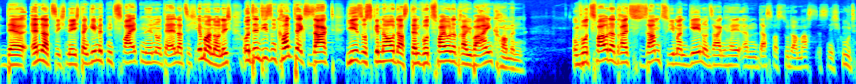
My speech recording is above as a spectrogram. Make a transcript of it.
der ändert sich nicht, dann geh mit dem zweiten hin und der ändert sich immer noch nicht. Und in diesem Kontext sagt Jesus genau das, denn wo zwei oder drei übereinkommen und wo zwei oder drei zusammen zu jemandem gehen und sagen, hey, ähm, das, was du da machst, ist nicht gut,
